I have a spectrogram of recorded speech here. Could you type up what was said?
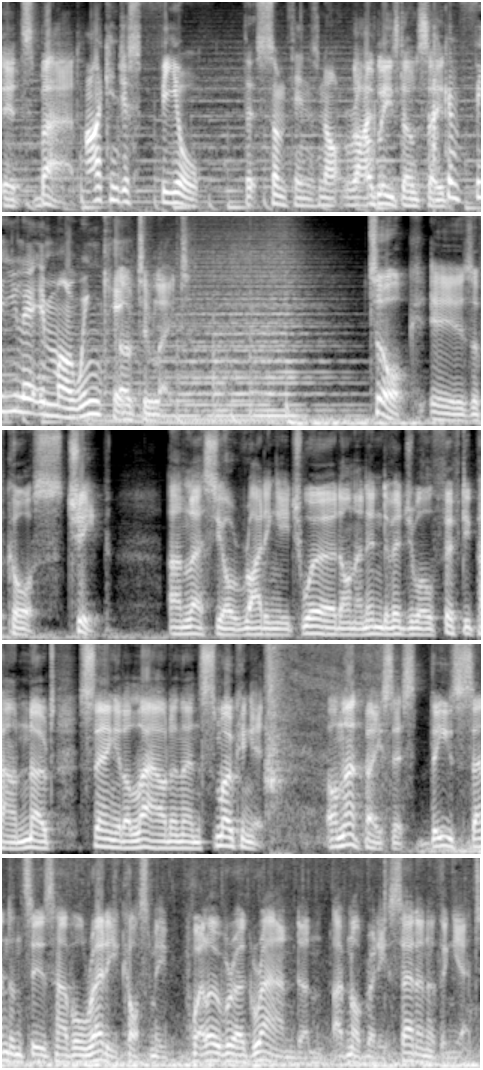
it's bad. I can just feel that something's not right. Oh, please don't say I can feel it in my winky. Oh, too late. Talk is, of course, cheap. Unless you're writing each word on an individual £50 note, saying it aloud, and then smoking it. On that basis, these sentences have already cost me well over a grand, and I've not really said anything yet.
